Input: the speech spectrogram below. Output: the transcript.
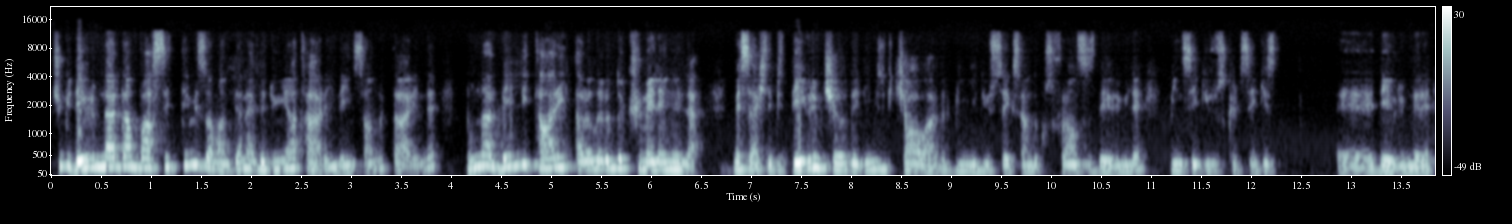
Çünkü devrimlerden bahsettiğimiz zaman genelde dünya tarihinde, insanlık tarihinde bunlar belli tarih aralarında kümelenirler. Mesela işte biz devrim çağı dediğimiz bir çağ vardır. 1789 Fransız devrimiyle 1848 e, devrimleri,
